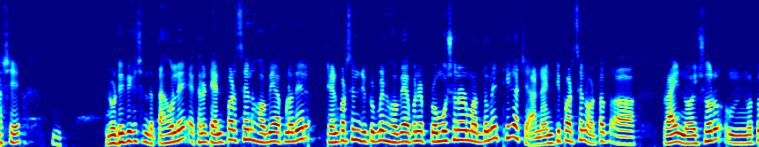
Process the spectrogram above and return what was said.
আসে নোটিফিকেশনটা তাহলে এখানে টেন পার্সেন্ট হবে আপনাদের টেন পার্সেন্ট রিক্রুটমেন্ট হবে আপনার প্রমোশনের মাধ্যমে, ঠিক আছে? আর নাইনটি পার্সেন্ট অর্থাৎ প্রায় নয়শোর মতো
